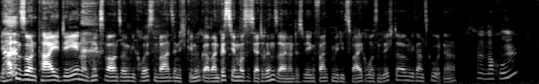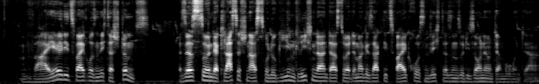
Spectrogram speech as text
wir hatten so ein paar Ideen und nichts war uns irgendwie größenwahnsinnig genug, aber ein bisschen muss es ja drin sein und deswegen fanden wir die zwei großen Lichter irgendwie ganz gut, ne? Aber warum? Weil die zwei großen Lichter stimmt. Also das ist so in der klassischen Astrologie in Griechenland, da hast du halt immer gesagt, die zwei großen Lichter sind so die Sonne und der Mond, ja.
